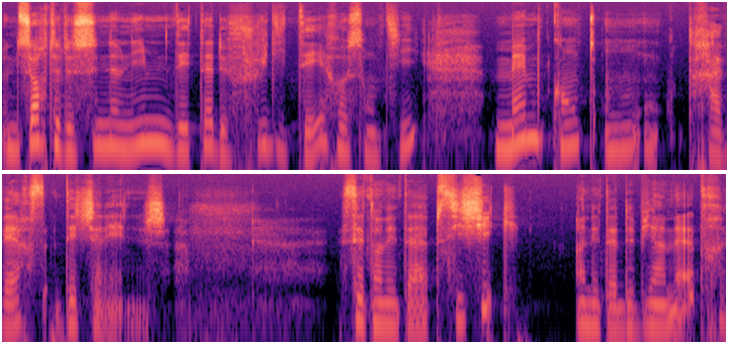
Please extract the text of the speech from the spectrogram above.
une sorte de synonyme d'état de fluidité ressenti, même quand on traverse des challenges. C'est un état psychique, un état de bien-être.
